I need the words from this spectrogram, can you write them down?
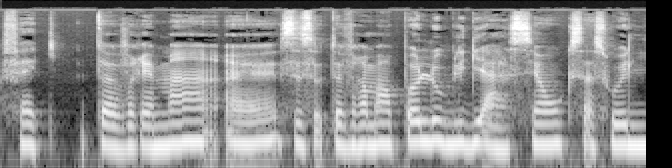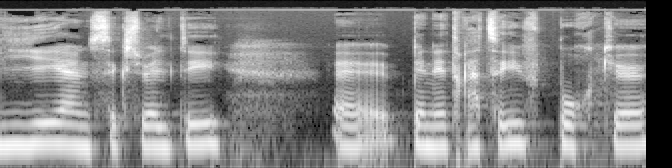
Fait que t'as vraiment, euh, c'est ça, t'as vraiment pas l'obligation que ça soit lié à une sexualité euh, pénétrative pour que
